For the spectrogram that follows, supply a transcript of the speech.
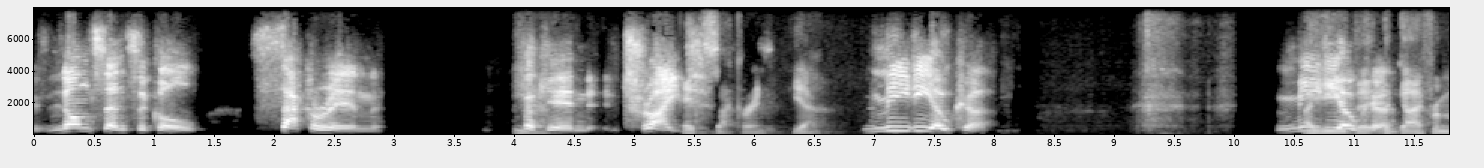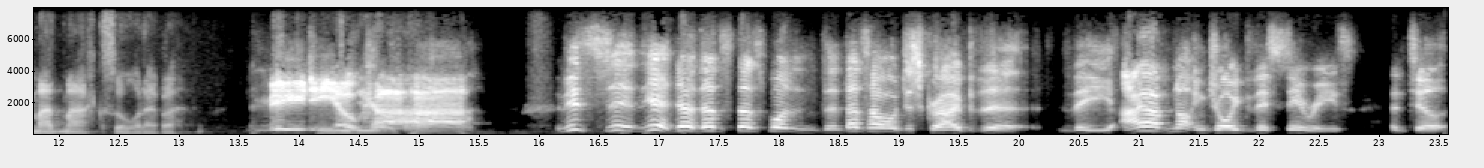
It's nonsensical, saccharine, Yeah, fucking trite, it's saccharine. Yeah. mediocre, mediocre, the, the guy from Mad Max or whatever? mediocre. This, uh, yeah, no, that's that's what that's how I would describe the the I have not enjoyed this series until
